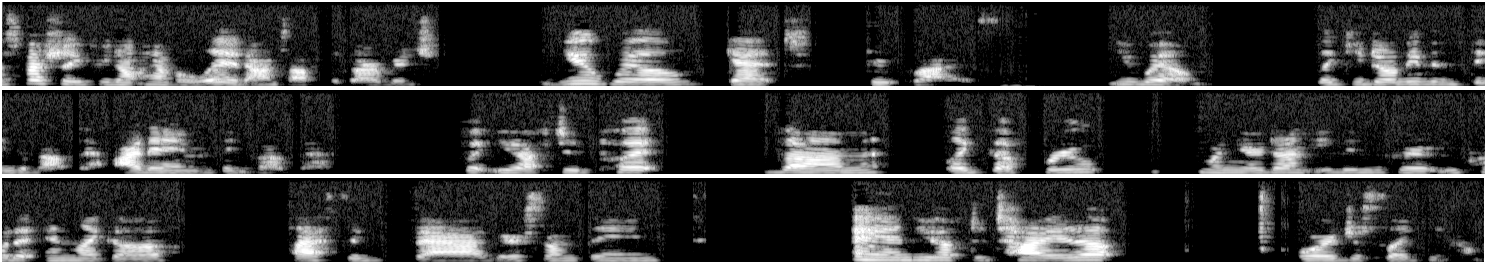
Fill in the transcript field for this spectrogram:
especially if you don't have a lid on top of the garbage, you will get fruit flies. You will. Like, you don't even think about that. I didn't even think about that. But you have to put them, like the fruit, when you're done eating the fruit, you put it in like a plastic bag or something. And you have to tie it up, or just like, you know,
